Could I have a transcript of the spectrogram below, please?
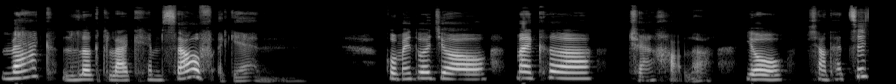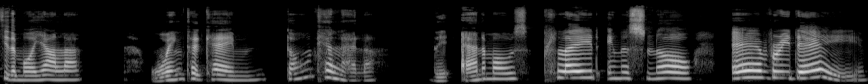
Mac looked like himself again. 过没多久，麦克全好了，又像他自己的模样了。Winter came，冬天来了。The animals played in the snow every day。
